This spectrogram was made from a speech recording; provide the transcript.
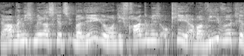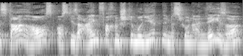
Ja, wenn ich mir das jetzt überlege und ich frage mich, okay, aber wie wird jetzt daraus, aus dieser einfachen stimulierten Emission ein Laser,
